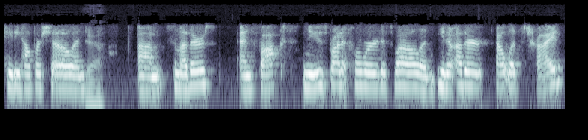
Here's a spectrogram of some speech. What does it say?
Katie Halper Show and yeah. um, some others, and Fox News brought it forward as well, and you know other outlets tried.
